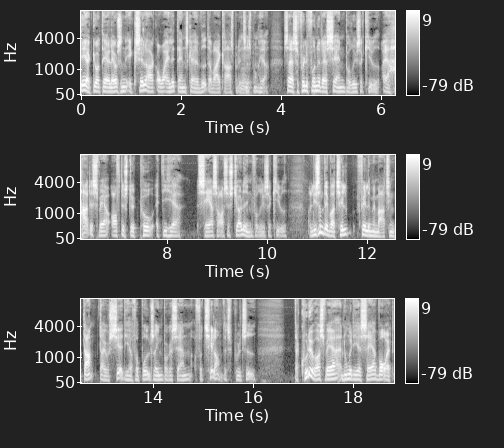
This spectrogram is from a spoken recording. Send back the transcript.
det, jeg har gjort, det er at lave sådan en Excel-ark over alle danskere, jeg ved, der var i græs på det mm. tidspunkt her. Så har jeg selvfølgelig fundet deres sager på Rigsarkivet. Og jeg har desværre ofte stødt på, at de her sager så også er stjålet inden for Rigsarkivet. Og ligesom det var tilfældet med Martin Dam, der jo ser de her forbrydelser inde på kasernen og fortæller om det til politiet, der kunne det jo også være, at nogle af de her sager, hvor at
